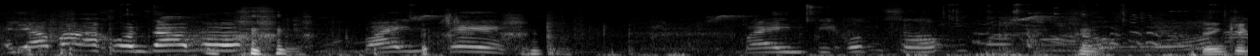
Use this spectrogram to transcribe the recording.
Ayaba, ako ang damo. 20. 28. Thank you.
